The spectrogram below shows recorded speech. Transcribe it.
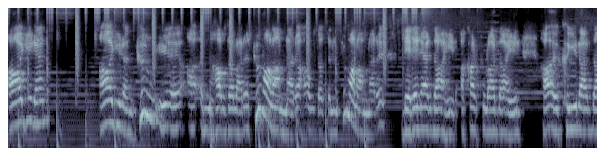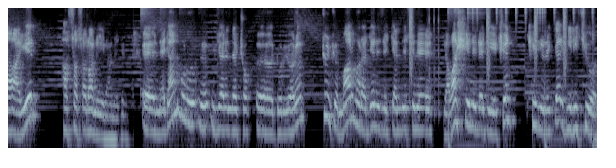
acilen acilen tüm e, havzaları, tüm alanları, havzasının tüm alanları, dereler dahil, akarsular dahil, ha, kıyılar dahil hassas alan ilan edildi. E, neden bunun e, üzerinde çok e, duruyorum? Çünkü Marmara Denizi kendisini yavaş yenilediği için kirlilikler birikiyor.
